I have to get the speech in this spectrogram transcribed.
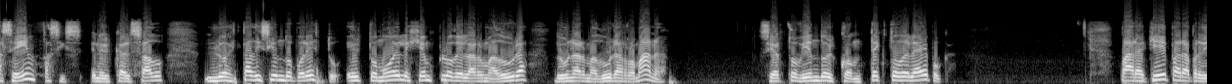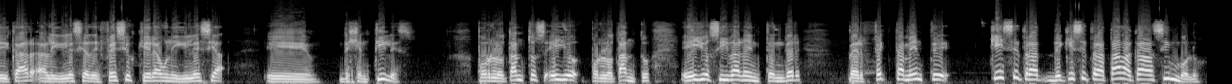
hace énfasis en el calzado, lo está diciendo por esto. Él tomó el ejemplo de la armadura, de una armadura romana, ¿cierto? Viendo el contexto de la época. ¿Para qué? Para predicar a la iglesia de Efesios, que era una iglesia eh, de gentiles. Por lo, tanto, ellos, por lo tanto, ellos iban a entender perfectamente qué se de qué se trataba cada símbolo.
